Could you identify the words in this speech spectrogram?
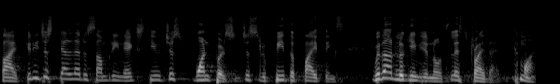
Five. Can you just tell that to somebody next to you? Just one person. Just repeat the five things without looking at your notes. Let's try that. Come on.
